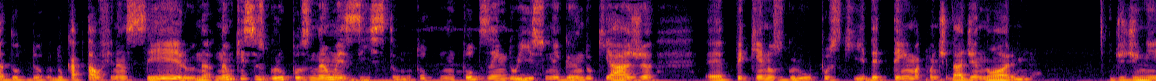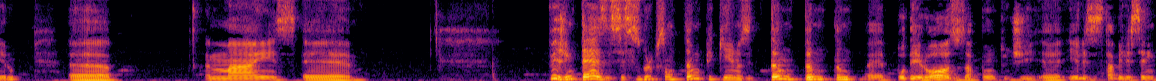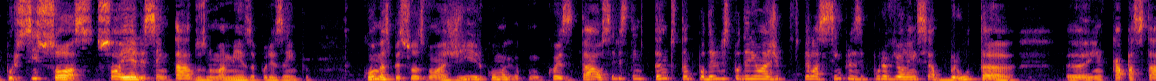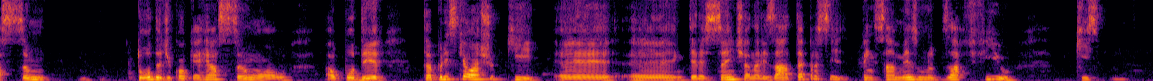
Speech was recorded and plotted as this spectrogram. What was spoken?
do, do, do, capital financeiro. Não, não, que esses grupos não existam. Não estou não tô dizendo isso, negando que haja é, pequenos grupos que detêm uma quantidade enorme de dinheiro. É, mas é, Veja, em tese, se esses grupos são tão pequenos e tão, tão, tão é, poderosos a ponto de é, eles estabelecerem por si sós, só eles sentados numa mesa, por exemplo, como as pessoas vão agir, como coisa e tal, se eles têm tanto, tanto poder, eles poderiam agir pela simples e pura violência bruta, é, incapacitação toda de qualquer reação ao, ao poder. Então é por isso que eu acho que é, é interessante analisar, até para se pensar mesmo no desafio que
